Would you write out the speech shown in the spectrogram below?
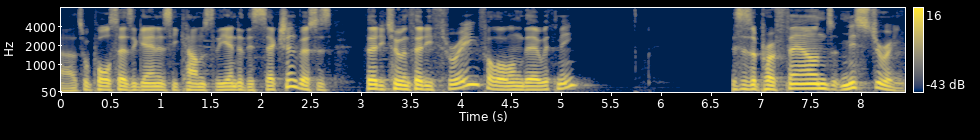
Uh, that's what Paul says again as he comes to the end of this section, verses 32 and 33. Follow along there with me. This is a profound mystery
